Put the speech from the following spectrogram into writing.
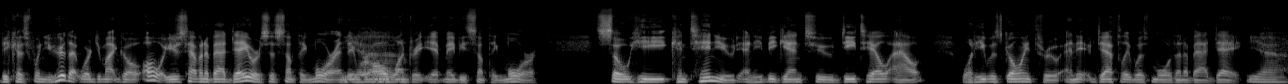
because when you hear that word you might go oh you're just having a bad day or is this something more and they were all wondering it may be something more so he continued and he began to detail out what he was going through and it definitely was more than a bad day Yeah.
